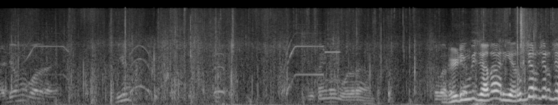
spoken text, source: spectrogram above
आइडियो में बोल रहा है। ये कहीं कहीं बोल रहा है यहाँ पे। रीडिंग भी ज़्यादा आ रही है। रुक जा रुक जा रुक जा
